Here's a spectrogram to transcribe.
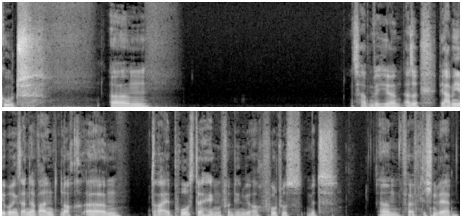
Gut. Ähm, jetzt haben wir hier, also wir haben hier übrigens an der Wand noch ähm, drei Poster hängen, von denen wir auch Fotos mit ähm, veröffentlichen werden.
